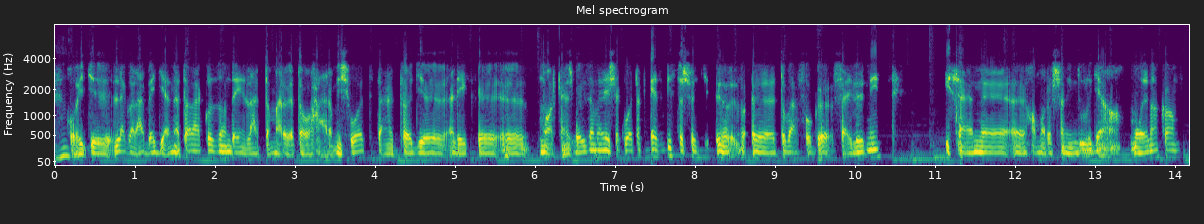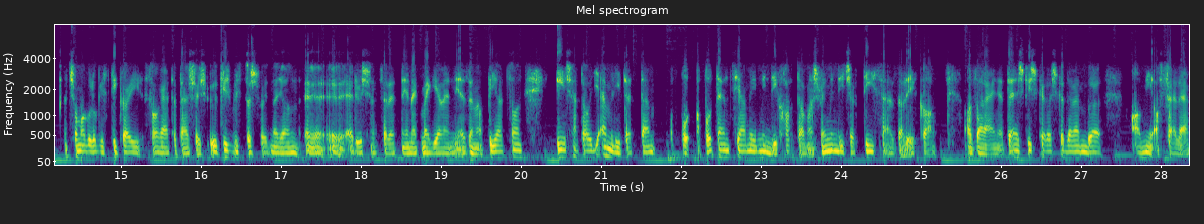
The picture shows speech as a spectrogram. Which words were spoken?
uh-huh. hogy legalább egyen ne találkozzon, de én láttam már olyat, ahol három is volt, tehát hogy elég markáns beüzemelések voltak. Ez biztos, hogy tovább fog fejlődni hiszen hamarosan indul ugye a molnak a, csomaglogisztikai szolgáltatása, és ők is biztos, hogy nagyon erősen szeretnének megjelenni ezen a piacon, és hát ahogy említettem, a, po- a potenciál még mindig hatalmas, még mindig csak 10%-a az arány a teljes kiskereskedelemből, ami a fele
